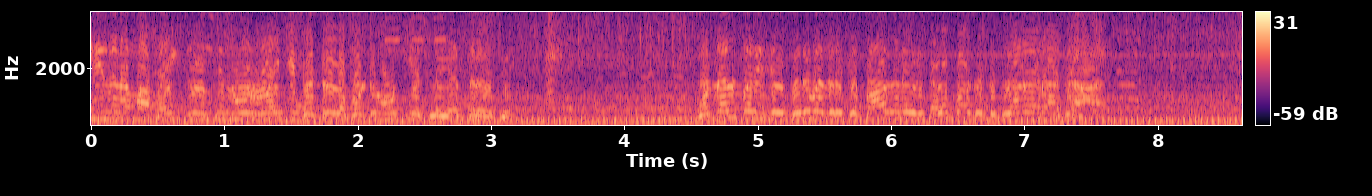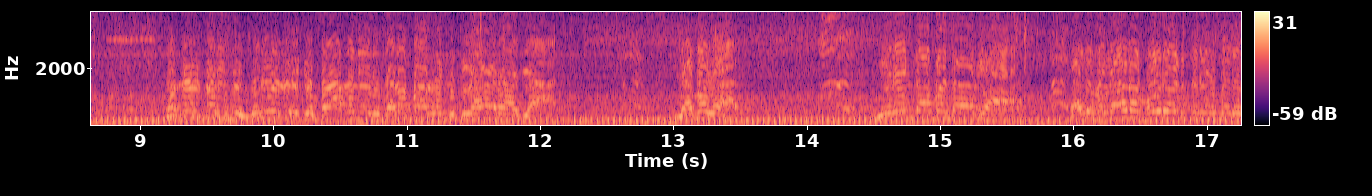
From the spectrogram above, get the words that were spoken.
சீதனமா பைக் வச்சு நூறு ரூபாய்க்கு பெட்ரோலை போட்டு நூத்தி எட்டுல ஏத்துறது முதல் பரிசை பெறுவதற்கு பாகனூர் தலப்பாக்கட்டு தியாகராஜா. முதல் பரிசு பெறுவதற்கு பாகனூர் தலப்பாக்கட்டு தியாகராஜா. ஜபகார். இரண்டாவதாக கடுமையான போராட்டத்தில் இருப்பது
